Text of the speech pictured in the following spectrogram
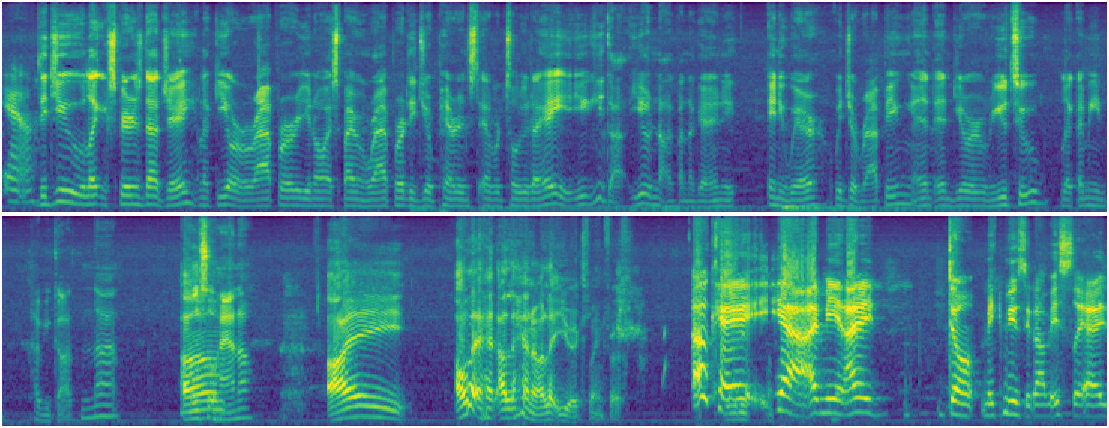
Yeah. did you like experience that jay like you're a rapper you know aspiring rapper did your parents ever told you that hey you, you got you're not gonna get any anywhere with your rapping and and your youtube like i mean have you gotten that also Um, hannah I, I'll let I'll let Hannah. I'll let you explain first. Okay, yeah, I mean, I don't make music, obviously. I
